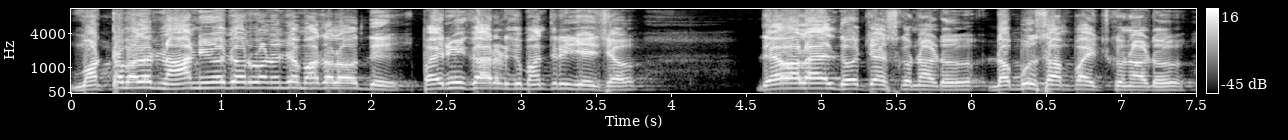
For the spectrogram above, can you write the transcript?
మొట్టమొదటి నా నియోజకవర్గం నుంచే మొదలవుద్ది. పైరవీకారుడికి మంత్రి చేశావు. దేవాలయాలు దోచేసుకున్నాడు డబ్బు సంపాదించుకున్నాడు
